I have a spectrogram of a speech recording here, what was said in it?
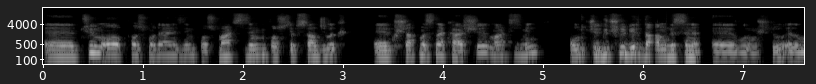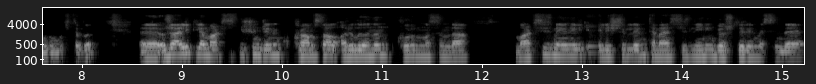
e, tüm o postmodernizm, postmarksizm, postyapısalcılık e, kuşatmasına karşı Marksizmin oldukça güçlü bir damgasını e, vurmuştu Alan Moore'un bu kitabı. E, özellikle Marksist düşüncenin kuramsal arılığının korunmasında, Marksizme yönelik eleştirilerin temelsizliğinin gösterilmesinde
